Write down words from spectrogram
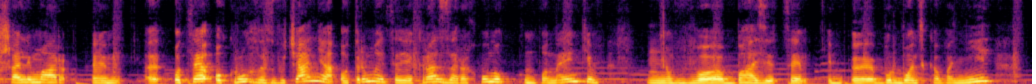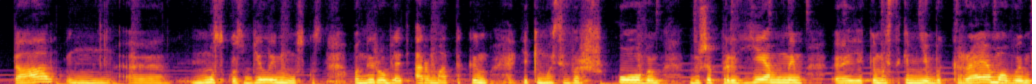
Шалімар. Оце округле звучання отримується якраз за рахунок компонентів в базі. Це бурбонська ваніль, та е, мускус, білий мускус. Вони роблять аромат таким якимось вершковим, дуже приємним, е, якимось таким ніби кремовим.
